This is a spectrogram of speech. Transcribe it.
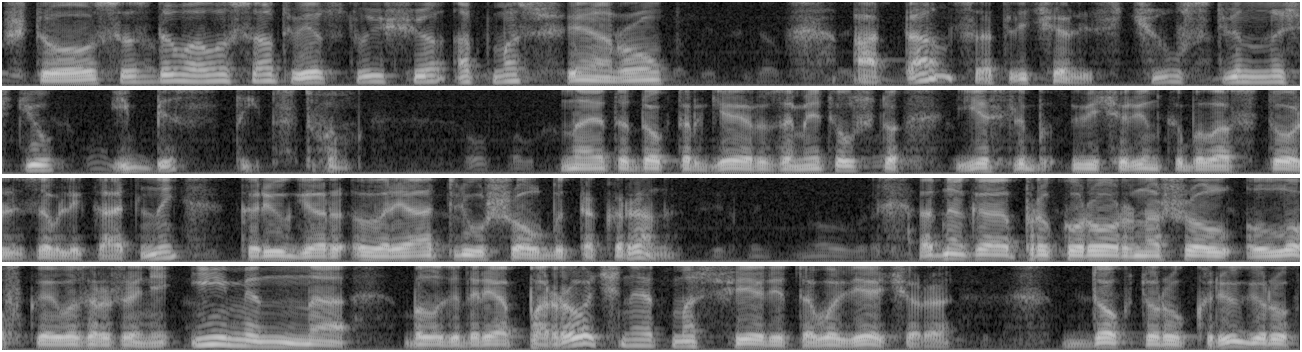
что создавало соответствующую атмосферу, а танцы отличались чувственностью и бесстыдством. На это доктор Гейер заметил, что если бы вечеринка была столь завлекательной, Крюгер вряд ли ушел бы так рано. Однако прокурор нашел ловкое возражение. Именно благодаря порочной атмосфере того вечера доктору Крюгеру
